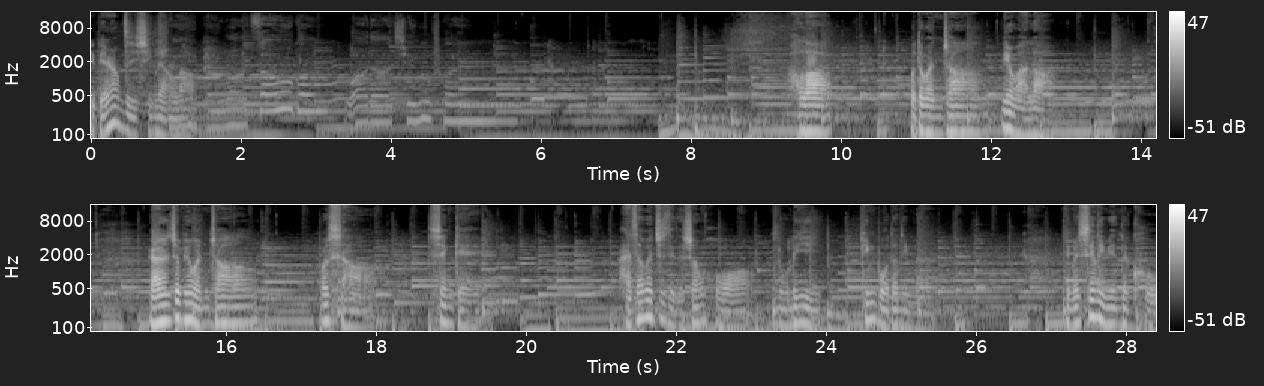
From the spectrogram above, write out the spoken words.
也别让自己心凉了。好了，我的文章念完了。然而这篇文章，我想献给还在为自己的生活努力拼搏的你们。你们心里面的苦，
